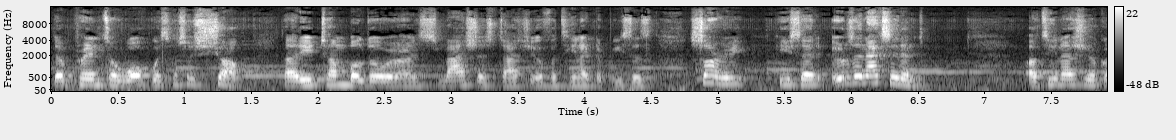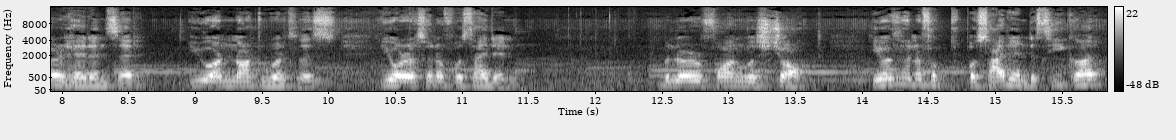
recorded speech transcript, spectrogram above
The prince awoke with such a shock that he tumbled over and smashed the statue of Athena to pieces. Sorry, he said, it was an accident. Athena shook her head and said, You are not worthless. You are a son of Poseidon. Bellerophon was shocked. He was a son of Poseidon, the sea god,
